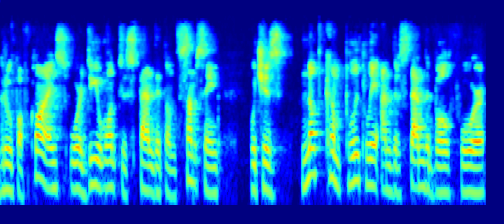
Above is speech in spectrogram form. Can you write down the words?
group of clients, or do you want to spend it on something which is not completely understandable for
